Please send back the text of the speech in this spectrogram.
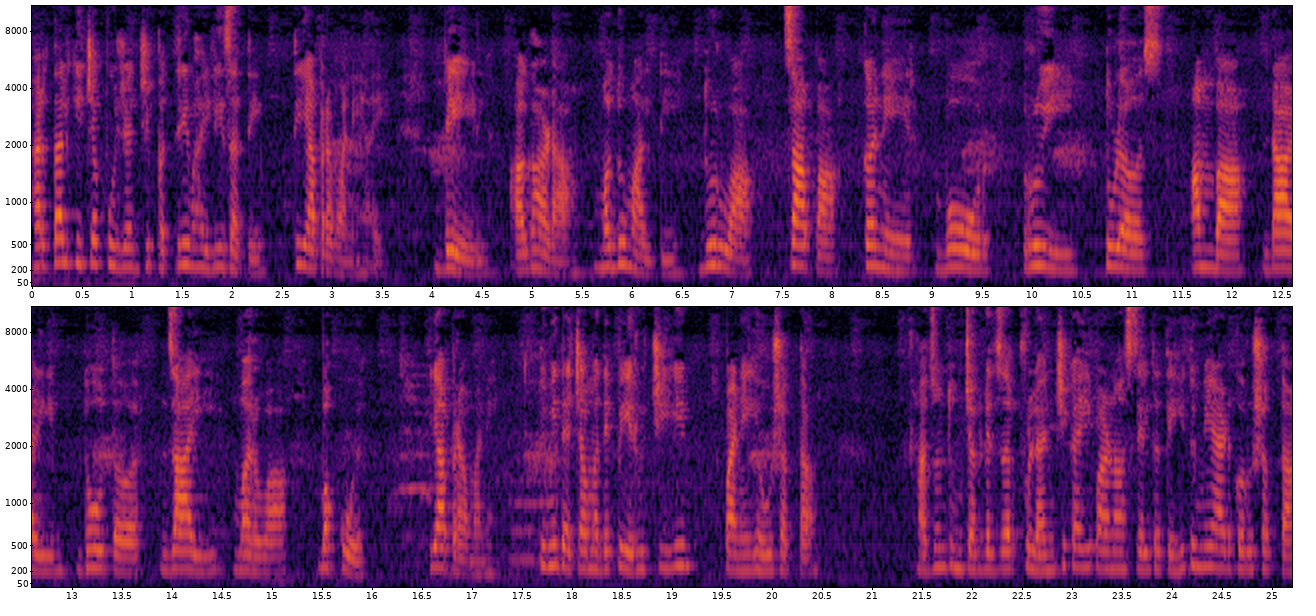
हरतालकीच्या पूजेत जी पत्री वाहिली जाते ती याप्रमाणे आहे. बेल आघाडा मधुमालती दुर्वा चापा कनेर बोर रुई तुळस आंबा डाळिंब धोतर जाई मरवा बकुळ याप्रमाणे. तुम्ही त्याच्यामध्ये पेरूचीही पाने घेऊ शकता. अजून तुमच्याकडे जर फुलांची काही पानं असतील तर तेही तुम्ही ॲड करू शकता.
